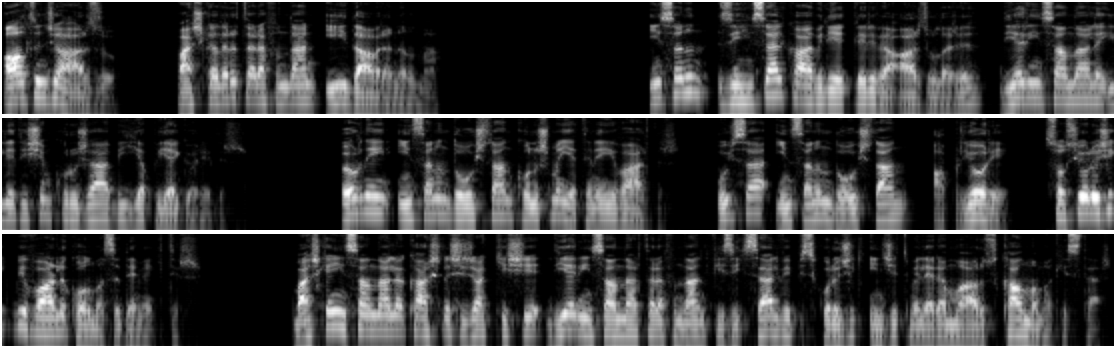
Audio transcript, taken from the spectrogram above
Altıncı arzu. Başkaları tarafından iyi davranılma. İnsanın zihinsel kabiliyetleri ve arzuları, diğer insanlarla iletişim kuracağı bir yapıya göredir. Örneğin insanın doğuştan konuşma yeteneği vardır. Buysa insanın doğuştan a priori sosyolojik bir varlık olması demektir. Başka insanlarla karşılaşacak kişi diğer insanlar tarafından fiziksel ve psikolojik incitmelere maruz kalmamak ister.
